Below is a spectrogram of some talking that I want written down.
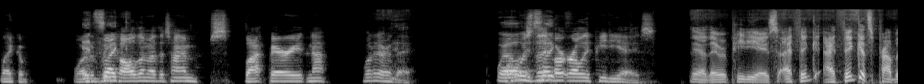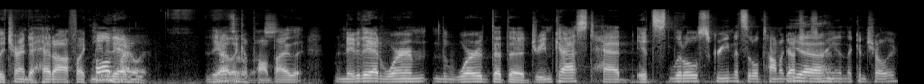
like a what It's did we like- call them at the time? BlackBerry? Not what are they? Well, what was the like, early PDAs? Yeah, they were PDAs. I think I think it's probably trying to head off like maybe Palm they had- Yeah, That's like a what it Palm. Pilot. Maybe they had worm the word that the Dreamcast had its little screen, its little Tamagotchi Yeah. screen in the controller.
